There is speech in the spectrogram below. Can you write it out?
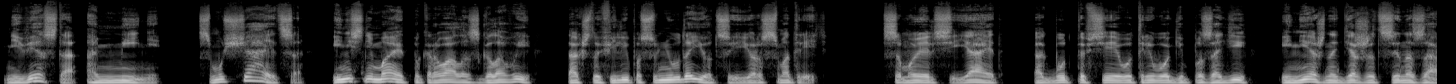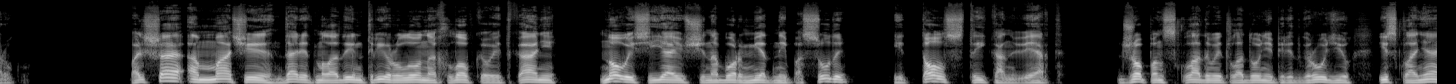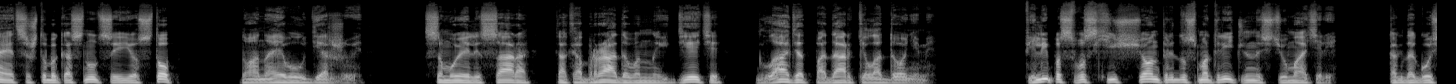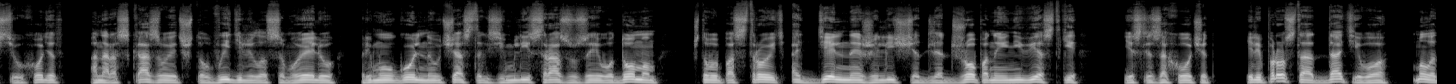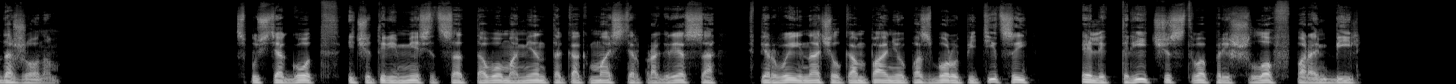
Невеста Амини смущается и не снимает покрывала с головы, так что Филиппосу не удается ее рассмотреть. Самуэль сияет, как будто все его тревоги позади, и нежно держит сына за руку. Большая Аммачи дарит молодым три рулона хлопковой ткани, новый сияющий набор медной посуды и толстый конверт. Джопан складывает ладони перед грудью и склоняется, чтобы коснуться ее стоп, но она его удерживает. Самуэль и Сара, как обрадованные дети, гладят подарки ладонями. Филиппос восхищен предусмотрительностью матери. Когда гости уходят, она рассказывает, что выделила Самуэлю прямоугольный участок земли сразу за его домом, чтобы построить отдельное жилище для Джопана и невестки, если захочет, или просто отдать его молодоженам. Спустя год и четыре месяца от того момента, как мастер прогресса впервые начал кампанию по сбору петиций, электричество пришло в Парамбиль.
